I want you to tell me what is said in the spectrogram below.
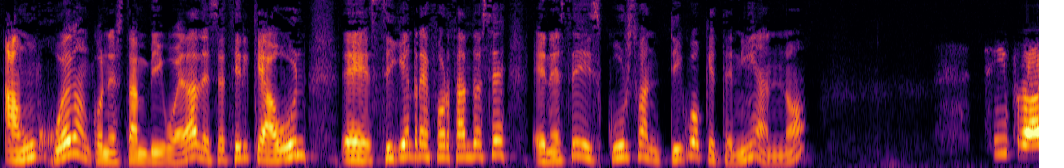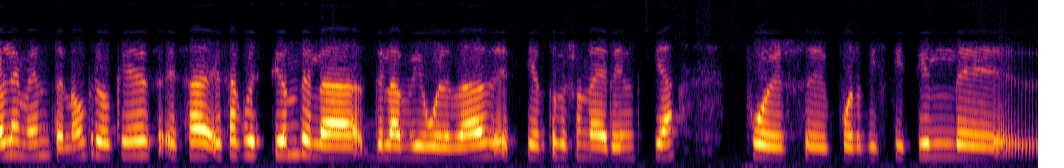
aún juegan con esta ambigüedad. Es decir, que aún eh, siguen reforzándose en este discurso antiguo que tenían, ¿no? Sí, probablemente, ¿no? Creo que es esa, esa cuestión de la, de la ambigüedad es cierto que es una herencia pues eh, pues difícil de,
